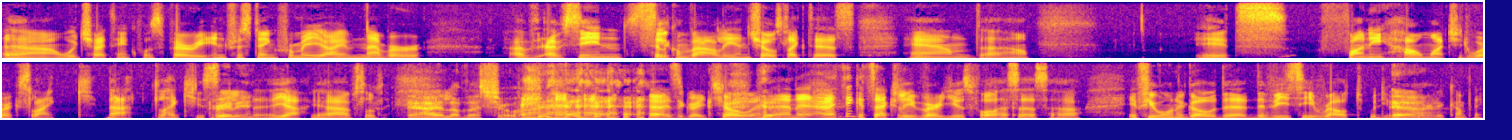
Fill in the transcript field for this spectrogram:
uh, which I think was very interesting for me. I've never, I've, I've seen Silicon Valley and shows like this, and uh, it's funny how much it works like that. Like you said, Really? yeah, yeah, absolutely. Yeah, I love that show. It's a great show, and, and I think it's actually very useful as, as uh, if you want to go the, the VC route with your, Yeah. company.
